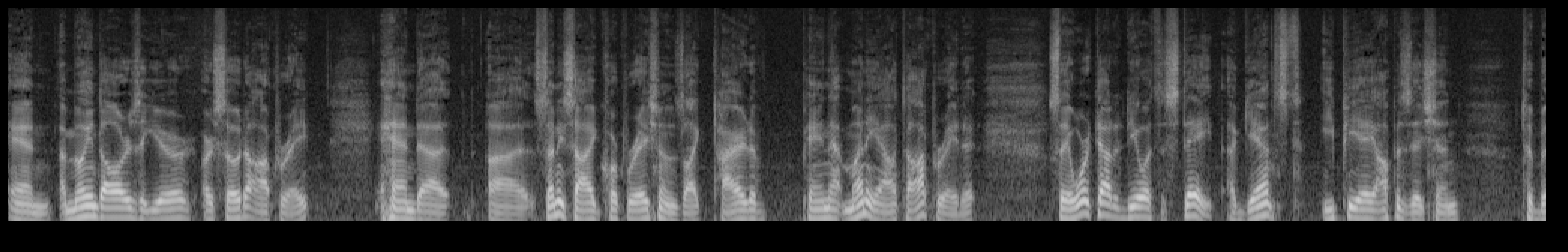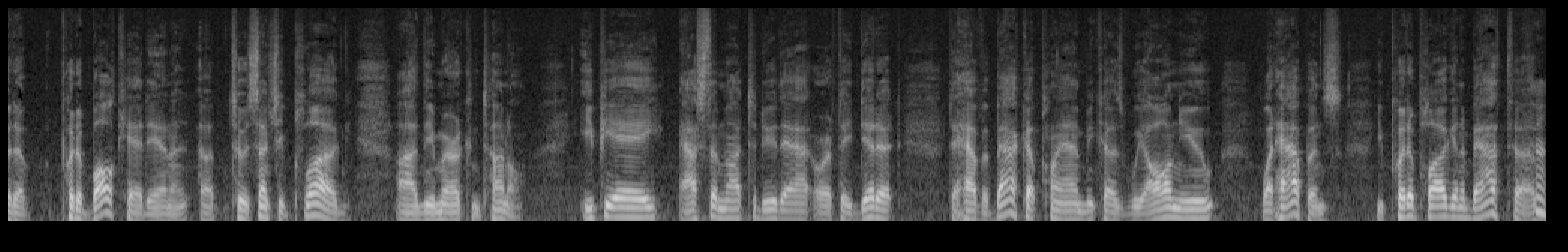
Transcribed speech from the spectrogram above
And a million dollars a year or so to operate. And uh, uh, Sunnyside Corporation was like tired of paying that money out to operate it. So they worked out a deal with the state against EPA opposition to bid a put a bulkhead in uh, uh, to essentially plug uh, the American tunnel. EPA asked them not to do that, or if they did it, to have a backup plan because we all knew what happens. You put a plug in a bathtub, huh.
